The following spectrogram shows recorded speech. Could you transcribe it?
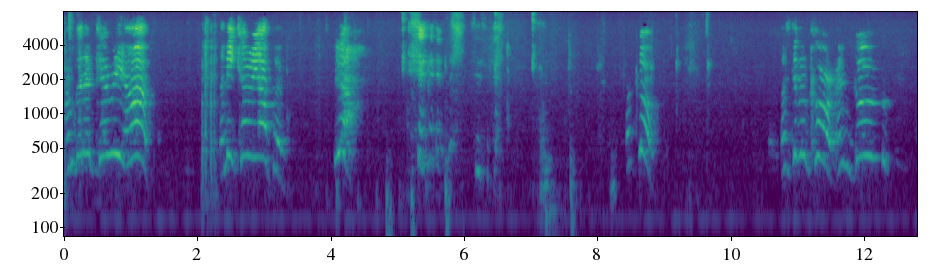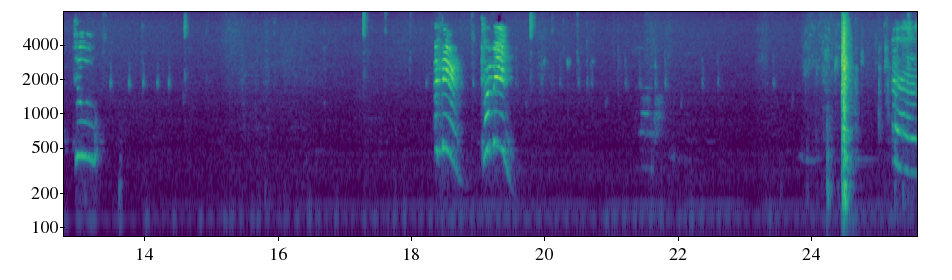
I'm gonna carry up. Let me carry up him. Yeah. Let's go. Let's get the car and go to. Come here. Come in. Uh,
